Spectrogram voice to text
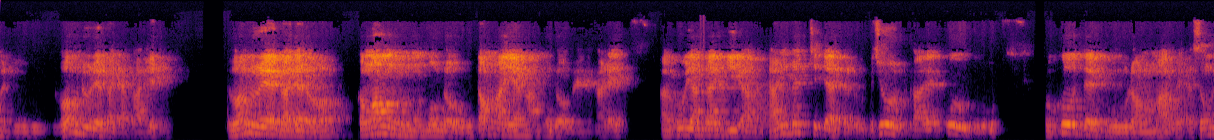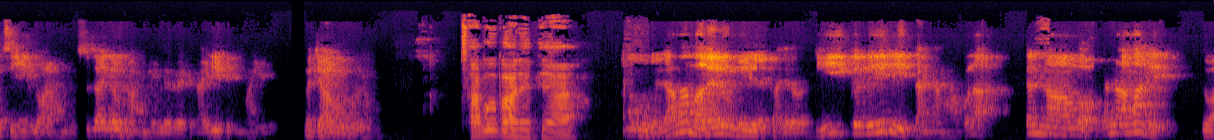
မတူဘူးသဘောမတူတဲ့အခါကျဘာဖြစ်လဲသဘောမတူတဲ့အခါကျတော့ကောင်းကောင်းမဟုတ်တော့ဘူးတောင်းလာရမ်းမှာမဟုတ်တော့ဘဲခါလေအခုရလိုက်ကြည့်တာဒါတွေလည်းဖြစ်တတ်တယ်လို့တချို့ခါလေကိုယ့်ကို ဟိုကိုယ့်အသက်ကိုယ်တော်မှပဲအဆုံးစီရင်သွားတာမျိုးစစိုက်လောက်တာမျိုးလည်းပဲဒီခါကြီးဒီမှာယူမကြဘူးလို့ချာဘူးပါတယ်ဖေဟာဟုတ်ဘူးဒါမှမလဲလို့မေးတဲ့အခါကျတော့ဒီကလေးတွေတန်တာမှာခုနတဏှာပေါ့တဏှာကနေသူက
